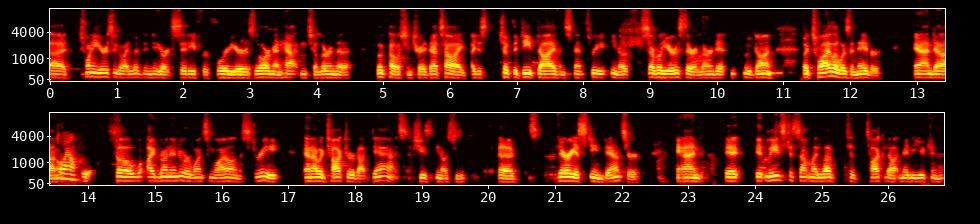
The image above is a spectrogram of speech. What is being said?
uh, 20 years ago I lived in New York City for four years, Lower Manhattan, to learn the book publishing trade. That's how I, I just took the deep dive and spent three, you know, several years there, learned it, moved on. But Twyla was a neighbor. And um, oh, wow. so I'd run into her once in a while on the street and I would talk to her about dance. She's, you know, she's a very esteemed dancer. And it, it leads to something I love to talk about. Maybe you can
